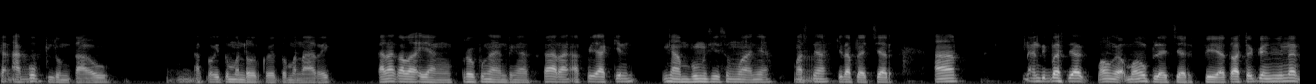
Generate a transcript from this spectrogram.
dan aku belum tahu aku itu menurutku itu menarik. Karena kalau yang berhubungan dengan sekarang aku yakin nyambung sih semuanya. Maksudnya kita belajar A nanti pasti mau nggak mau belajar B atau ada keinginan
